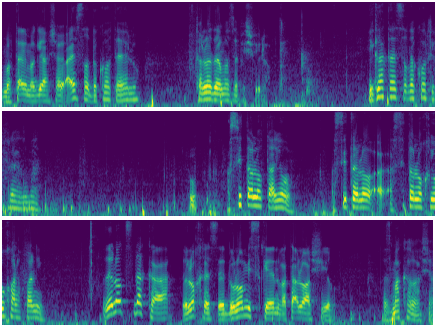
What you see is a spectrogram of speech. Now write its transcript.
מתי מגיע השעה, העשר דקות האלו, אתה לא יודע מה זה בשבילו. הגעת עשר דקות לפני הזמן. עשית לו את היום, עשית לו, עשית לו חיוך על הפנים. זה לא צדקה, זה לא חסד, הוא לא מסכן ואתה לא עשיר. אז מה קרה שם?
